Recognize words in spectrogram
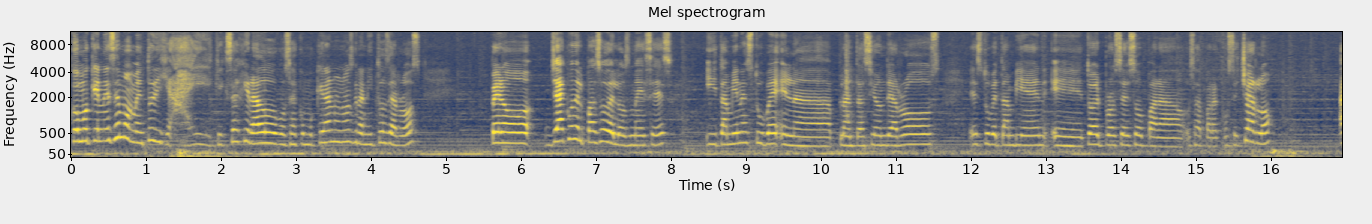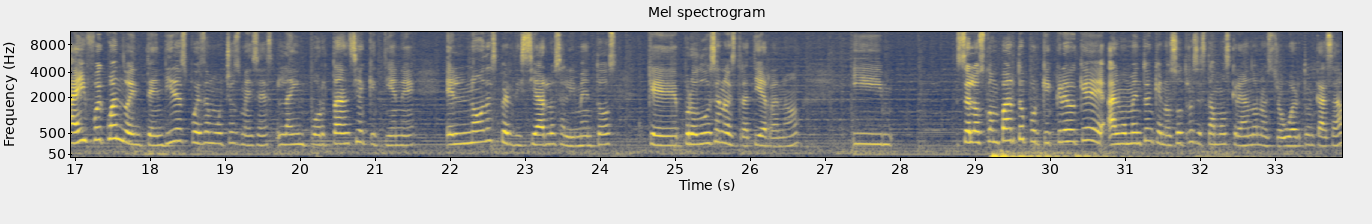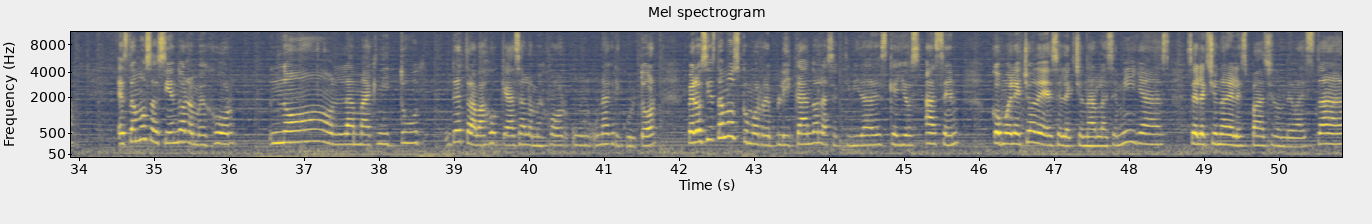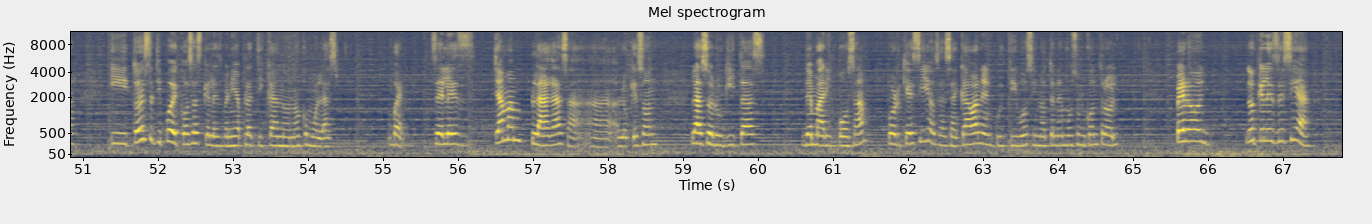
como que en ese momento dije, ay, qué exagerado, o sea, como que eran unos granitos de arroz. Pero ya con el paso de los meses, y también estuve en la plantación de arroz, estuve también eh, todo el proceso para, o sea, para cosecharlo ahí fue cuando entendí después de muchos meses la importancia que tiene el no desperdiciar los alimentos que produce nuestra tierra, ¿no? Y se los comparto porque creo que al momento en que nosotros estamos creando nuestro huerto en casa, estamos haciendo a lo mejor no la magnitud de trabajo que hace a lo mejor un, agricultor, pero sí estamos como replicando las actividades que ellos hacen como el hecho de seleccionar las semillas, seleccionar el espacio donde va a estar y todo este tipo de cosas que les venía platicando, ¿no? Como las, bueno, se les llaman plagas a, lo que son las oruguitas de mariposa, porque sí, o sea, se acaban el cultivo si no tenemos un control, pero lo que les decía,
